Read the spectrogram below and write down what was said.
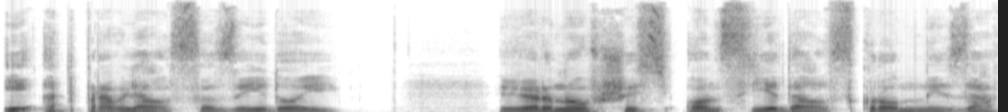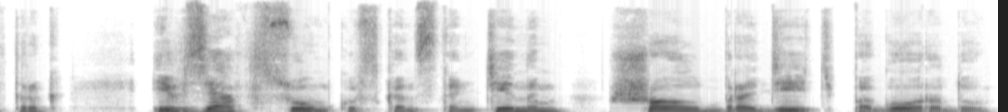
и отправлялся за едой. Вернувшись, он съедал скромный завтрак и, взяв сумку с Константином, шел бродить по городу.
